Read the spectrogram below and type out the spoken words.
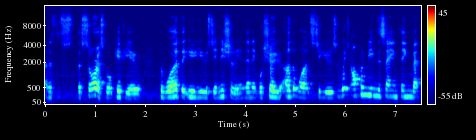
And the thes- thesaurus will give you the word that you used initially, and then it will show you other words to use, which often mean the same thing but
